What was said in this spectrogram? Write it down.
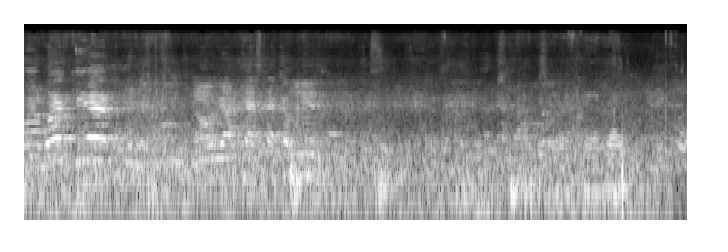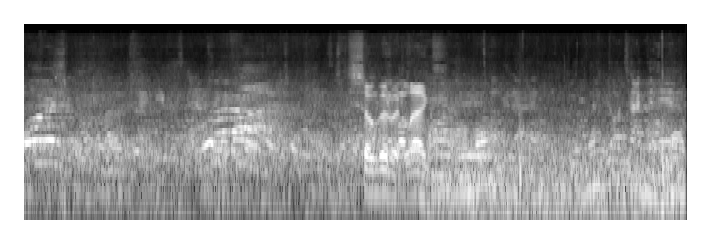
Come on, work here. No, we gotta catch that coming in. Hand right. Forward. Forty-five. So good with legs. Attack the hand.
